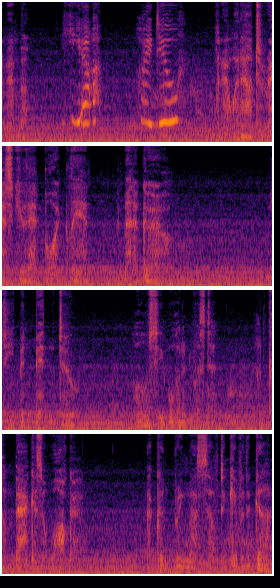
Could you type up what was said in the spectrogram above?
remember? Yeah, I do. When I went out to rescue that boy Glenn, we met a girl. She'd been bitten too. All she wanted was to not come back as a walker. I couldn't bring myself to give her the gun.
